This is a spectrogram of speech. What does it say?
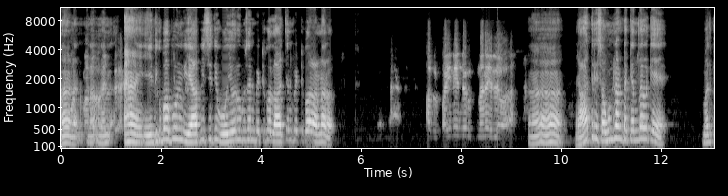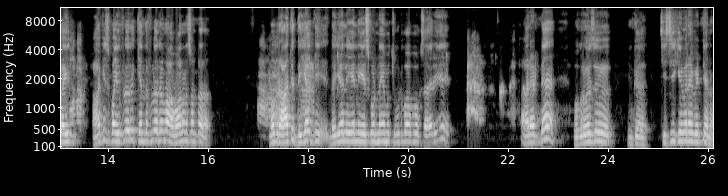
ఆ, ఎవరు న- కొడుతున్నారా న- నన్ను వెళ్తే? ఎందుకు బాబు నువ్వు ఈ ఆఫీస్ ఇది ఓయో రూమ్స్ అని పెట్టుకో లాడ్జ్ అని పెట్టుకోవాలి అన్నారు. అసలు పైన ఏం జరుగుతుందని వెళ్ళావా? ఆ, ఆ. రాత్రి సౌండ్లు అంట కిందలకి. మాది పై ఆఫీస్ పై ఫ్లోర్ కింద ఫ్లోర్ ఏమో ఓనర్స్ ఉంటారు. బాబు రాత్రి దెయ్యాలు ది- దెయ్యాలు ఏమన్నా వేసుకుంటున్నాయేమో చూడు బాబు ఒకసారి. అని అంటే ఒకరోజు ఇంకా సీసీ కెమెరా పెట్టాను.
